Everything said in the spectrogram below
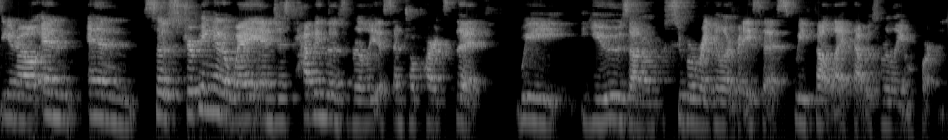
you know? And and so stripping it away and just having those really essential parts that we use on a super regular basis we felt like that was really important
